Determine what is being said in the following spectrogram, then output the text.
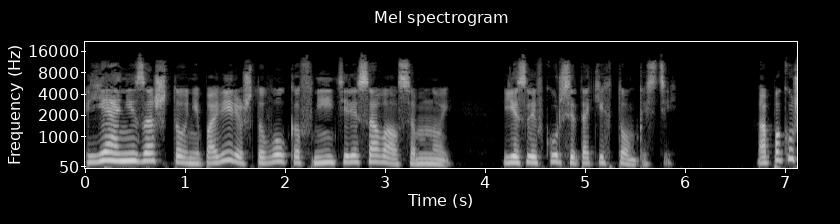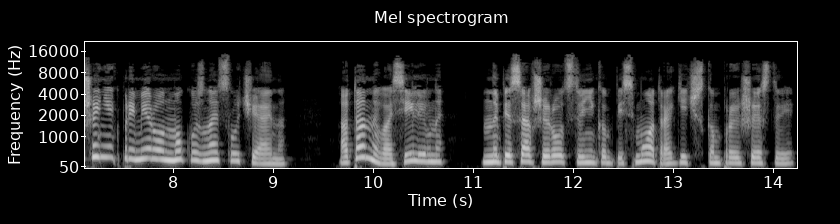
я ни за что не поверю, что Волков не интересовался мной, если в курсе таких тонкостей. О покушении, к примеру, он мог узнать случайно, от Анны Васильевны, написавшей родственникам письмо о трагическом происшествии,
